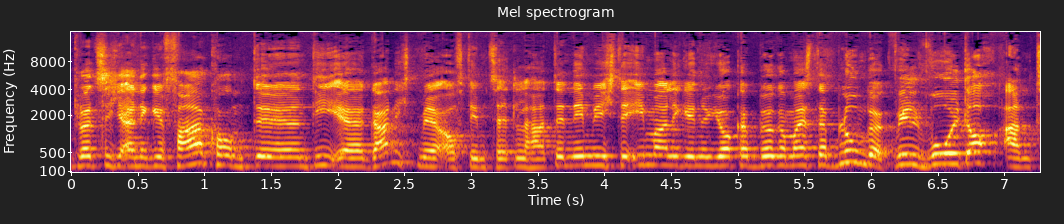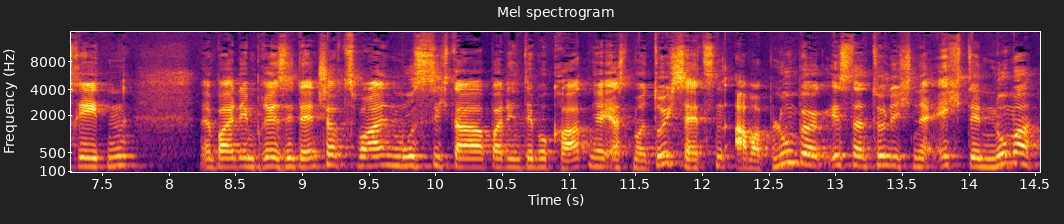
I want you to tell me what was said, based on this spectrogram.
plötzlich eine Gefahr kommt, äh, die er gar nicht mehr auf dem Zettel hatte, nämlich der ehemalige New Yorker Bürgermeister Bloomberg will wohl doch antreten äh, bei den Präsidentschaftswahlen, muss sich da bei den Demokraten ja erstmal durchsetzen. Aber Bloomberg ist natürlich eine echte Nummer.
